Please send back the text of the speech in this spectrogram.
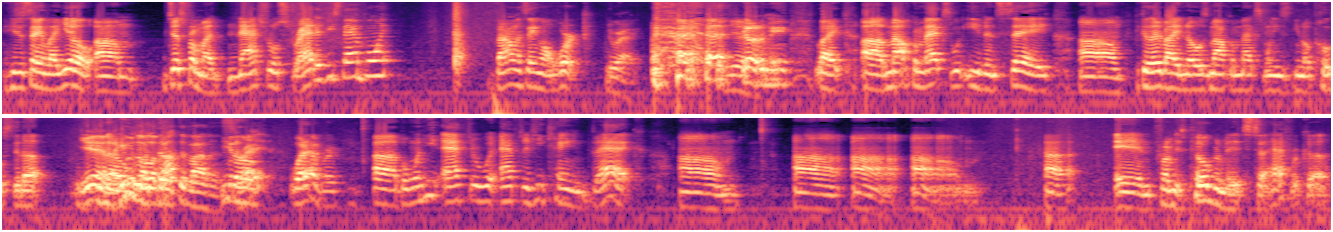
he's just saying like, yo, um, just from a natural strategy standpoint, violence ain't gonna work. Right. you know what I mean? Like uh, Malcolm X would even say, um, because everybody knows Malcolm X when he's you know posted up, Yeah, You know, like he was all with the- about the, violence. you know, right? whatever. Uh, but when he after after he came back, um, uh, uh, um, uh, and from his pilgrimage to Africa,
